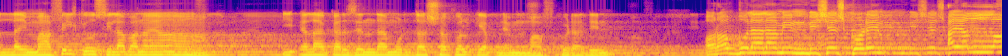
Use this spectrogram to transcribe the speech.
আল্লাহ মাহফিলকেও শিলা বানায়া এই এলাকার জেন্দা মুর্দা সকলকে আপনি মাফ করে দিন। রব্বুল আলামিন, বিশেষ করে বিশেষ আয় আল্লাহ,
